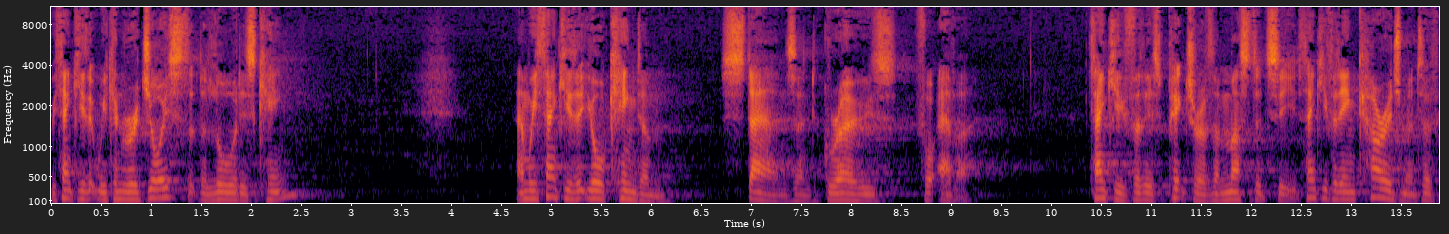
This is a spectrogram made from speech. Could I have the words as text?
We thank you that we can rejoice that the Lord is King. And we thank you that your kingdom stands and grows forever. Thank you for this picture of the mustard seed. Thank you for the encouragement of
